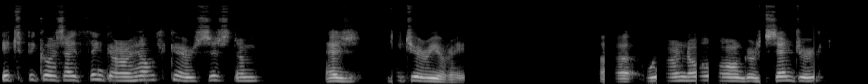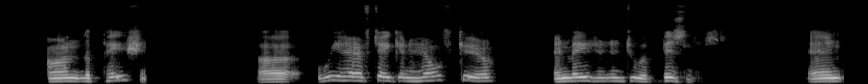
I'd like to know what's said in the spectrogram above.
it's because I think our healthcare system has deteriorated. Uh, we are no longer centered on the patient. Uh, we have taken healthcare and made it into a business. And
